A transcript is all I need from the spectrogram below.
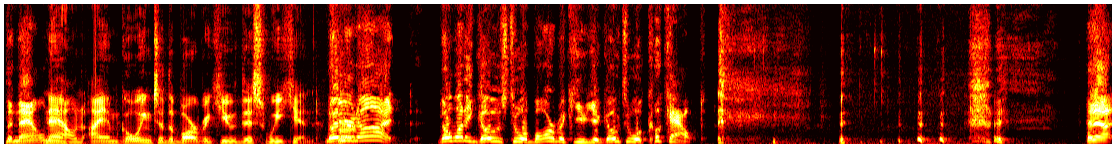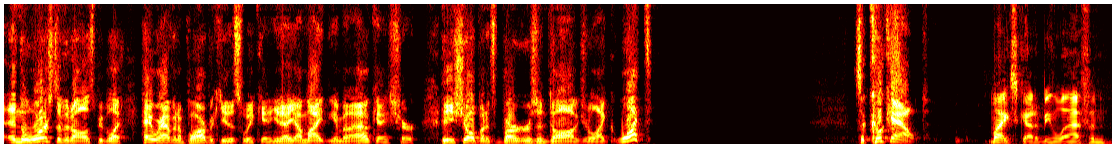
The noun. Noun, I am going to the barbecue this weekend. no, you're not. Nobody goes to a barbecue. You go to a cookout. And, uh, and the worst of it all is people are like, hey, we're having a barbecue this weekend. You know, I might, you know, okay, sure. Then you show up and it's burgers and dogs. You're like, what? It's a cookout. Mike's got to be laughing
